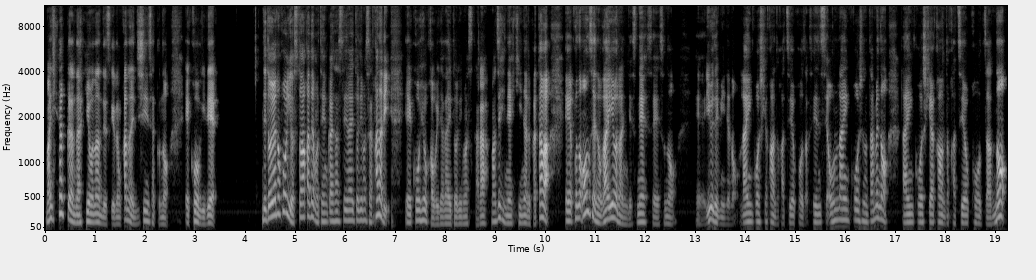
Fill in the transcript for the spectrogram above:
マニアックな内容なんですけども、かなり自信作のえ講義で、で、同様の講義をストア化でも展開させていただいておりますが、かなり、え、高評価をいただいておりますから、まあ、ぜひね、気になる方は、え、この音声の概要欄にですね、え、その、え、ユーデミーでの LINE 公式アカウント活用講座、先生オンライン講師のための LINE 公式アカウント活用講座の、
